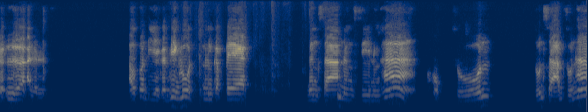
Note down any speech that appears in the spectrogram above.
กับเอื้ออะไรนเอาต้นดีกันวิ่งรูดหนึ่งกับแปดหนึ่งสามหนึ่งสี่หนึ่งห้าหกศูนย์ศูนย์สามศูนย์ห้า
